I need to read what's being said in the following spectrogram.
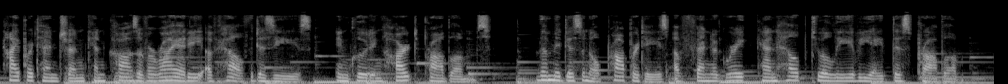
Hypertension can cause a variety of health disease, including heart problems. The medicinal properties of fenugreek can help to alleviate this problem.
